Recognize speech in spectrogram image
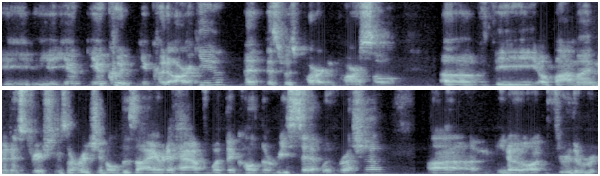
You, you, you could you could argue that this was part and parcel of the Obama administration's original desire to have what they called the reset with Russia. Um, you know, through the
